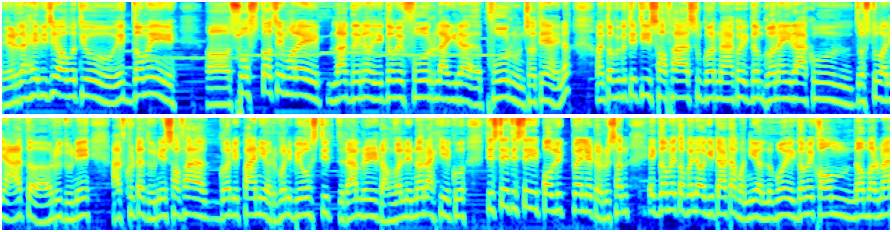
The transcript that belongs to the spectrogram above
हेर्दाखेरि चाहिँ अब त्यो एकदमै स्वस्थ चाहिँ मलाई लाग्दैन। एकदमै फोहोर लागिरह फोहोर हुन्छ त्यहाँ होइन? अनि तपाईँको त्यति सफा सुग्घर नआएको एकदम गनाइरहेको जस्तो अनि हातहरू धुने हात खुट्टा धुने सफा गर्ने पानीहरू पनि व्यवस्थित राम्ररी ढङ्गले नराखिएको त्यस्तै त्यस्तै पब्लिक टोइलेटहरू छन्। एकदमै तपाईँले अघि डाटा भनिहाल्नुभयो एकदमै कम नम्बरमा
